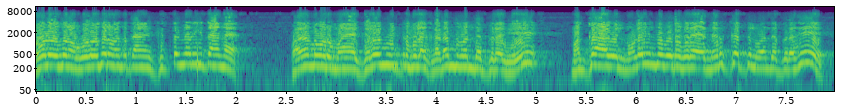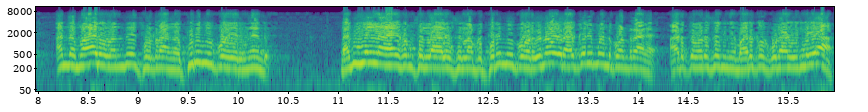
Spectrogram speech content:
எவ்வளவு தூரம் அவ்வளவு தூரம் வந்துட்டாங்க? கிட்ட நெருங்கிட்டாங்க பதினோரு ம- கிலோமீட்டர்களை கடந்து வந்த பிறகு மக்காவில் நுழைந்து விடுகிற நெருக்கத்தில் வந்த பிறகு அந்த மாதிரி வந்து சொல்றாங்க திரும்பி போயிருங்க நபிகள் நாயகம் ஸல்லல்லாஹு அலைஹி வஸல்லம் திரும்பி போறதுன்னா ஒரு அக்ரிமெண்ட் பண்றாங்க. அடுத்த வருஷம் நீங்க மறுக்க கூடாது இல்லையா?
